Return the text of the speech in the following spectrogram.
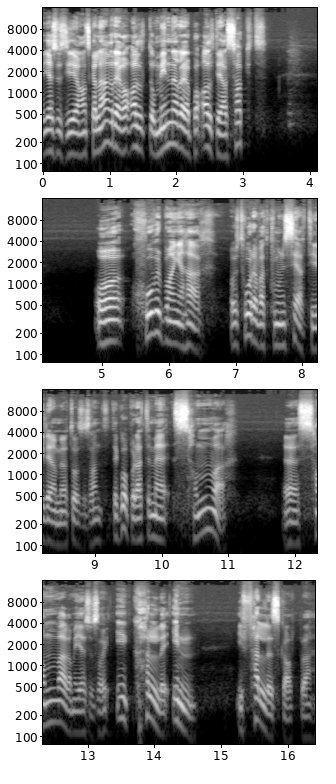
Jesus sier han skal lære dere alt og minne dere på alt jeg har sagt. Og Hovedpoenget her og jeg tror det har vært kommunisert tidligere i møtet også. sant? Det går på dette med samvær. Eh, samværet med Jesus. Og kallet inn i fellesskapet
